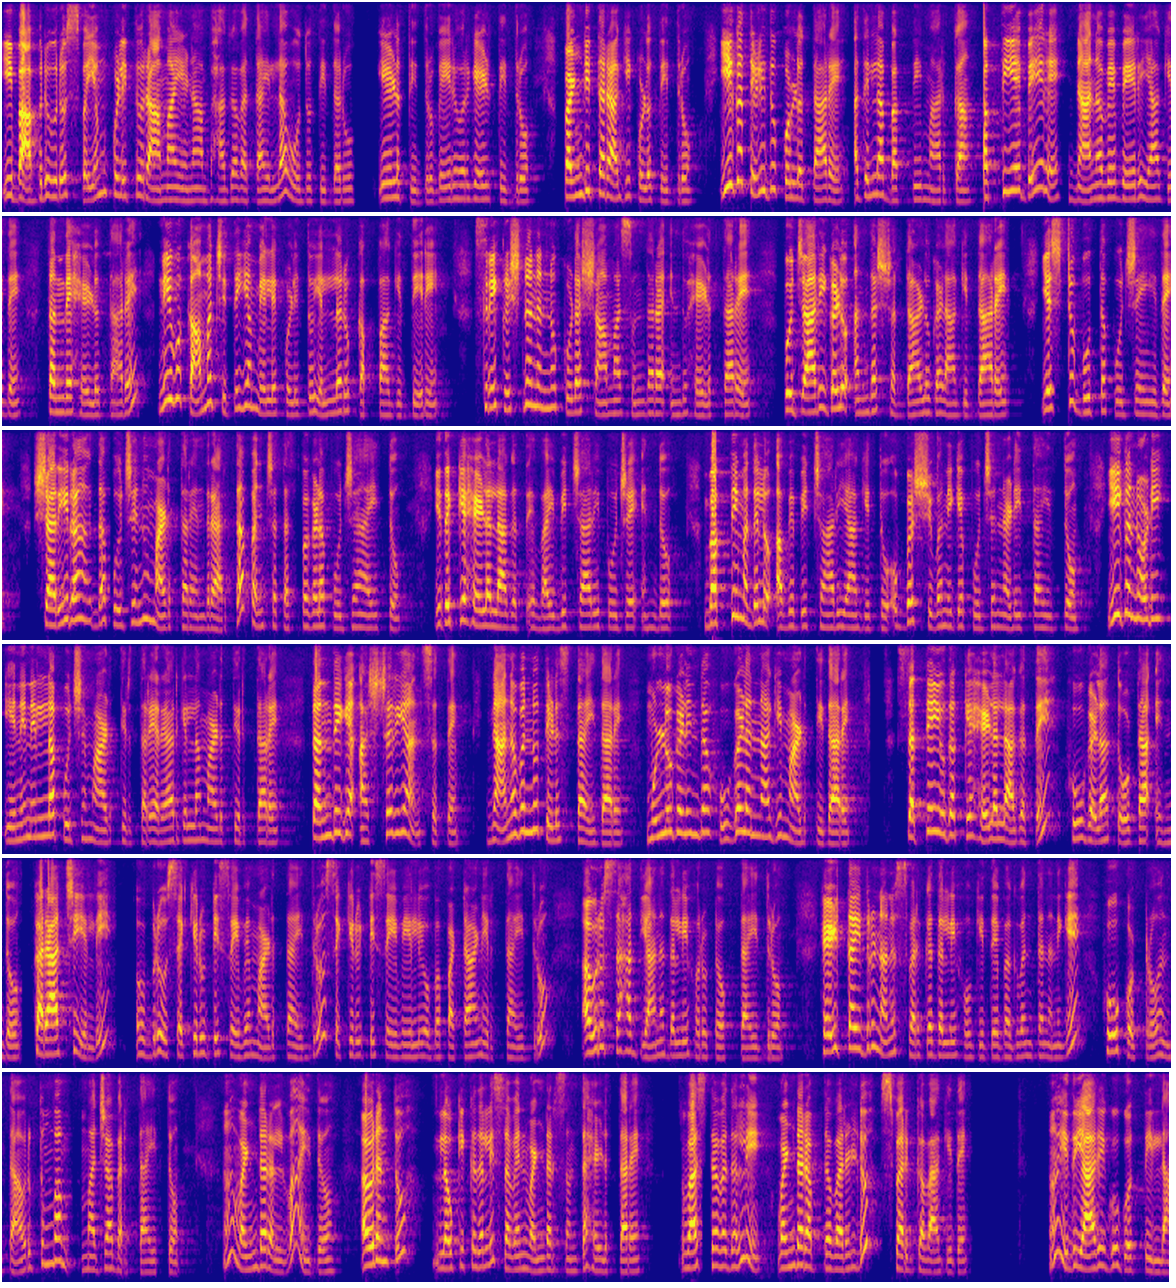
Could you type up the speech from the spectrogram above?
ಈ ಬಾಬ್ರೂರು ಸ್ವಯಂ ಕುಳಿತು ರಾಮಾಯಣ, ಭಾಗವತ ಎಲ್ಲ ಓದುತ್ತಿದ್ದರು ಹೇಳುತ್ತಿದ್ರು ಬೇರೆಯವ್ರಿಗೆ ಹೇಳ್ತಿದ್ರು, ಪಂಡಿತರಾಗಿ ಕೊಳ್ಳುತ್ತಿದ್ರು ಈಗ ತಿಳಿದುಕೊಳ್ಳುತ್ತಾರೆ, ಅದೆಲ್ಲ ಭಕ್ತಿ ಮಾರ್ಗ. ಭಕ್ತಿಯೇ ಬೇರೆ, ಜ್ಞಾನವೇ ಬೇರೆಯಾಗಿದೆ. ತಂದೆ ಹೇಳುತ್ತಾರೆ, ನೀವು ಕಾಮಚಿತೆಯ ಮೇಲೆ ಕುಳಿತು ಎಲ್ಲರೂ ಕಪ್ಪಾಗಿದ್ದೀರಿ. ಶ್ರೀಕೃಷ್ಣನನ್ನು ಕೂಡ ಶ್ಯಾಮ ಸುಂದರ ಎಂದು ಹೇಳುತ್ತಾರೆ. ಪೂಜಾರಿಗಳು ಅಂಧ ಶ್ರದ್ಧಾಳುಗಳಾಗಿದ್ದಾರೆ. ಎಷ್ಟು ಭೂತ ಪೂಜೆ ಇದೆ. ಶರೀರದ ಪೂಜೆನೂ ಮಾಡ್ತಾರೆ ಅಂದ್ರೆ ಅರ್ಥ, ಪಂಚತತ್ವಗಳ ಪೂಜೆ ಆಯಿತು. ಇದಕ್ಕೆ ಹೇಳಲಾಗತ್ತೆ ವೈಭಿಚಾರಿ ಪೂಜೆ ಎಂದು. ಭಕ್ತಿ ಮೊದಲು ಅವ್ಯಭಿಚಾರಿಯಾಗಿತ್ತು. ಒಬ್ಬ ಶಿವನಿಗೆ ಪೂಜೆ ನಡೀತಾ ಇತ್ತು. ಈಗ ನೋಡಿ ಏನೇನೆಲ್ಲ ಪೂಜೆ ಮಾಡ್ತಿರ್ತಾರೆ, ಯಾರ್ಯಾರಿಗೆಲ್ಲ ಮಾಡುತ್ತಿರ್ತಾರೆ ತಂದೆಗೆ ಆಶ್ಚರ್ಯ ಅನ್ಸುತ್ತೆ. ಜ್ಞಾನವನ್ನು ತಿಳಿಸ್ತಾ ಇದ್ದಾರೆ. ಮುಳ್ಳುಗಳಿಂದ ಹೂಗಳನ್ನಾಗಿ ಮಾಡುತ್ತಿದ್ದಾರೆ ಸತ್ಯಯುಗಕ್ಕೆ ಹೇಳಲಾಗತ್ತೆ ಹೂಗಳ ತೋಟ ಎಂದು. ಕರಾಚಿಯಲ್ಲಿ ಒಬ್ರು ಸೆಕ್ಯೂರಿಟಿ ಸೇವೆ ಮಾಡ್ತಾ ಇದ್ರು ಸೆಕ್ಯೂರಿಟಿ ಸೇವೆಯಲ್ಲಿ ಒಬ್ಬ ಪಟಾಣಿ ಇರ್ತಾ ಇದ್ರು, ಅವರು ಸಹ ಧ್ಯಾನದಲ್ಲಿ ಹೊರಟೋಗ್ತಾ ಇದ್ರು. ಹೇಳ್ತಾ ಇದ್ರು, ನಾನು ಸ್ವರ್ಗದಲ್ಲಿ ಹೋಗಿದ್ದೆ, ಭಗವಂತ ನನಗೆ ಹೂ ಕೊಟ್ಟರು ಅಂತ. ಅವ್ರಿಗೆ ತುಂಬ ಮಜಾ ಬರ್ತಾ ಇತ್ತು. ವಂಡರ್ ಅಲ್ವಾ ಇದು? ಅವರಂತೂ ಲೌಕಿಕದಲ್ಲಿ ಸೆವೆನ್ ವಂಡರ್ಸ್ ಅಂತ ಹೇಳುತ್ತಾರೆ. ವಾಸ್ತವದಲ್ಲಿ ವಂಡರ್ ಆಫ್ ದ ವರ್ಲ್ಡ್ ಸ್ವರ್ಗವಾಗಿದೆ. ಇದು ಯಾರಿಗೂ ಗೊತ್ತಿಲ್ಲ.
